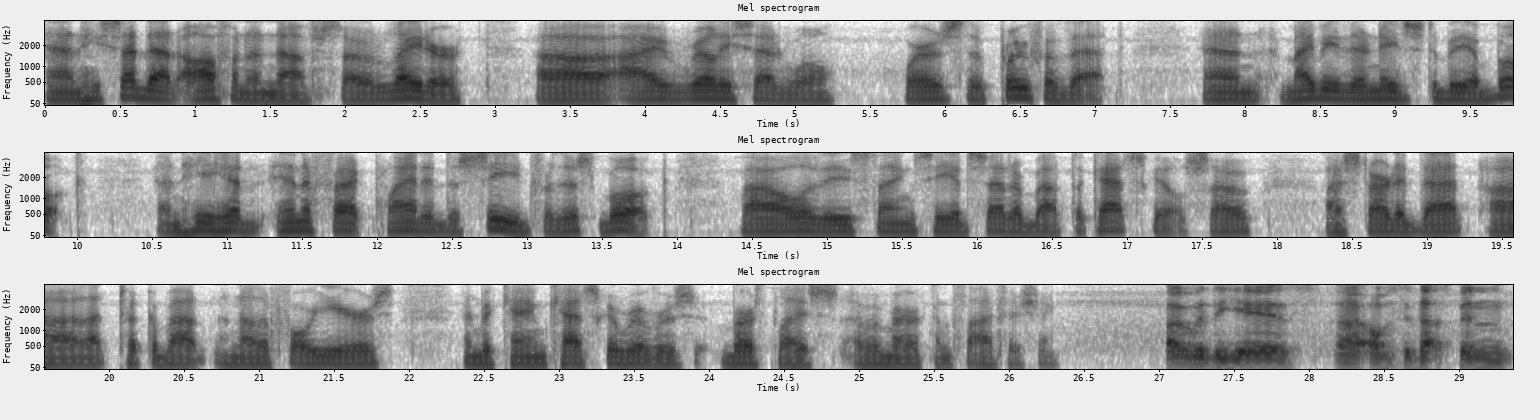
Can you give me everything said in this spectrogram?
and he said that often enough. So later, uh, I really said, "Well, where's the proof of that?" And maybe there needs to be a book. And he had, in effect, planted the seed for this book by all of these things he had said about the Catskills. So I started that. Uh, that took about another four years and became Catskill River's birthplace of American fly fishing. Over the years, uh, obviously that's been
